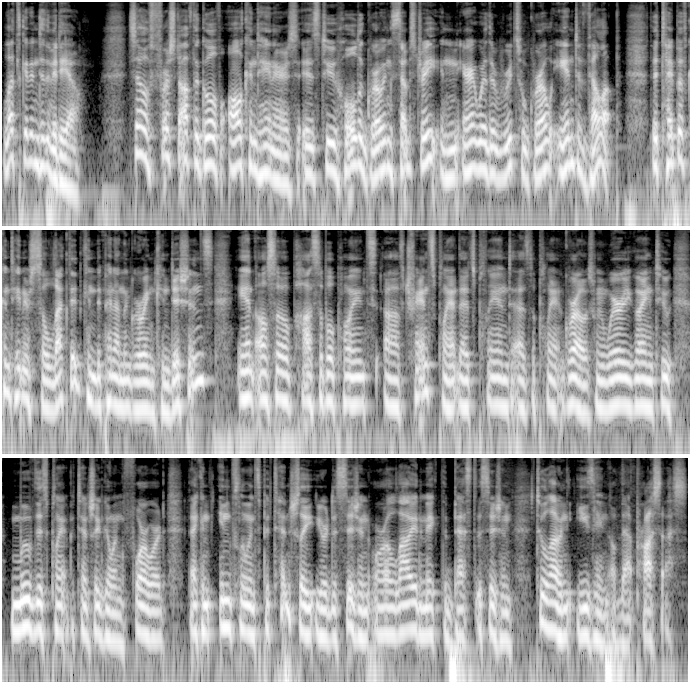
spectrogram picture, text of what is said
Let's get into the video. So first off, the goal of all containers is to hold a growing substrate in an area where the roots will grow and develop. The type of container selected can depend on the growing conditions and also possible points of transplant that's planned as the plant grows. I mean, where are you going to move this plant potentially going forward? That can influence potentially your decision or allow you to make the best decision to allow an easing of that process.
